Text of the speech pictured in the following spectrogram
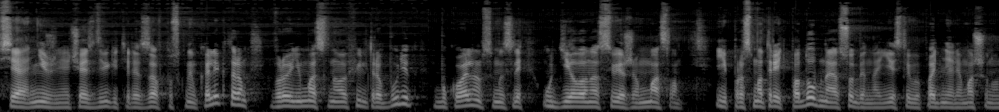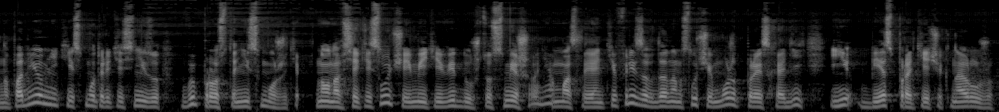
вся нижняя часть двигателя за впускным коллектором в районе масляного фильтра будет в буквальном смысле уделана свежим маслом. И просмотреть подобное, особенно если вы подняли машину на подъемнике и смотрите снизу, вы просто не сможете. Но на всякий случай имейте в виду, что смешивание масла и антифриза в данном случае может происходить и без протечек наружу.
